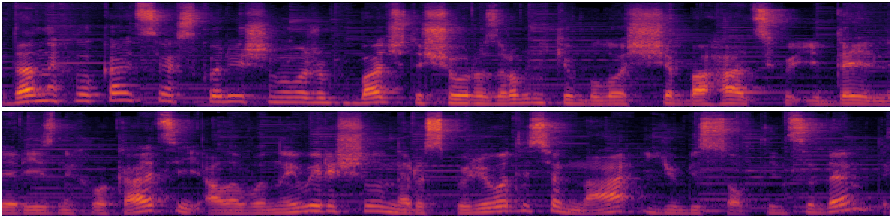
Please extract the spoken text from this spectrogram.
В даних локаціях скоріше ми можемо побачити, що у розробників було ще багатько ідей для різних локацій, але вони вирішили не розпилюватися на Ubisoft інциденти.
